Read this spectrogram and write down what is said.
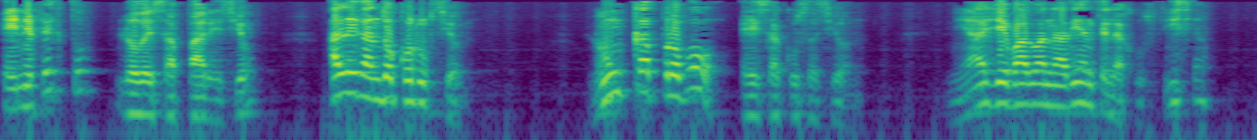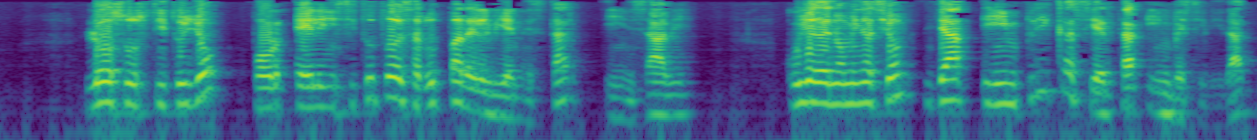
En efecto, lo desapareció, alegando corrupción. Nunca probó esa acusación, ni ha llevado a nadie ante la justicia. Lo sustituyó por el Instituto de Salud para el Bienestar, INSABI, cuya denominación ya implica cierta imbecilidad,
